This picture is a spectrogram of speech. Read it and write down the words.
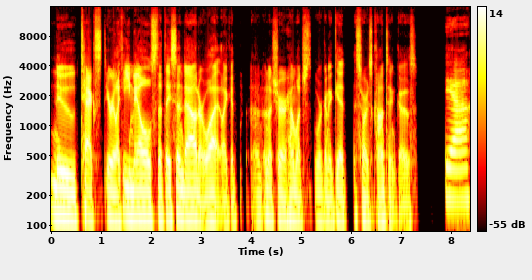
new text or like emails that they send out, or what. Like, it, I'm not sure how much we're going to get as far as content goes. Yeah.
